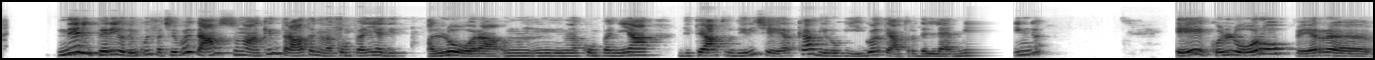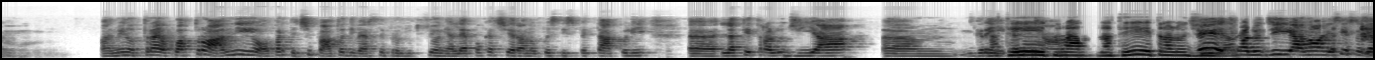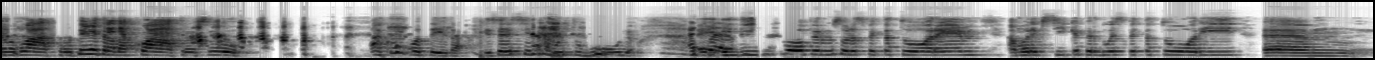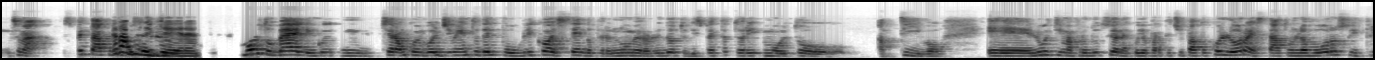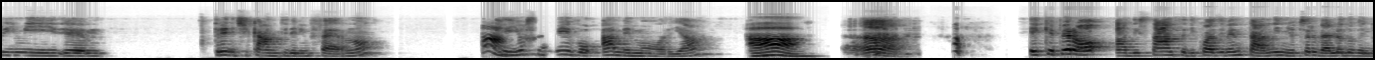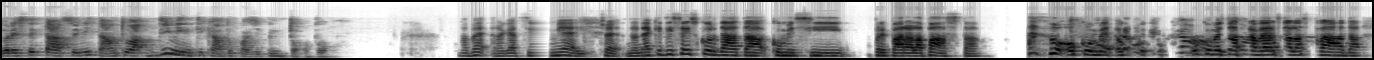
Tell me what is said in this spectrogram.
Nel periodo in cui facevo il dance sono anche entrata in una compagnia di allora, una compagnia di teatro di ricerca di Rovigo, il teatro dell'Emming, e con loro per eh, almeno tre o quattro anni ho partecipato a diverse produzioni. All'epoca c'erano questi spettacoli, eh, la tetralogia um, greca. La tetra, diciamo. la tetralogia. Tetralogia, no, nel senso che erano quattro, tetra da quattro, su. anche un po' tetra, che se sempre molto buio. Eh, certo. Edipo per un solo spettatore, Amore Psiche per due spettatori, ehm, insomma, spettacoli robe leggere molto belli in cui mh, c'era un coinvolgimento del pubblico essendo per un numero ridotto di spettatori molto attivo e l'ultima produzione a cui ho partecipato con loro è stato un lavoro sui primi eh, 13 canti dell'inferno ah. che io sapevo a memoria ah. ah e che però a distanza di quasi vent'anni il mio cervello, dovendo resettarsi ogni tanto, ha dimenticato quasi in toto. Vabbè, ragazzi miei, cioè, non è che ti sei scordata come si prepara la pasta o come, no, o, o come si attraversa la strada.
